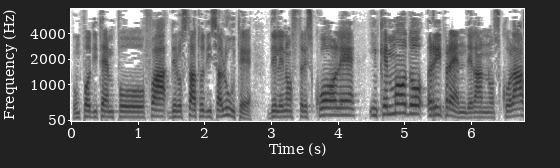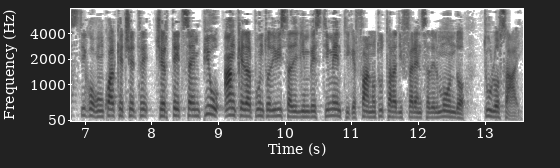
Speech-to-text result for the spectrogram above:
un po' di tempo fa, dello stato di salute delle nostre scuole, in che modo riprende l'anno scolastico con qualche certezza in più anche dal punto di vista degli investimenti che fanno tutta la differenza del mondo, tu lo sai.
